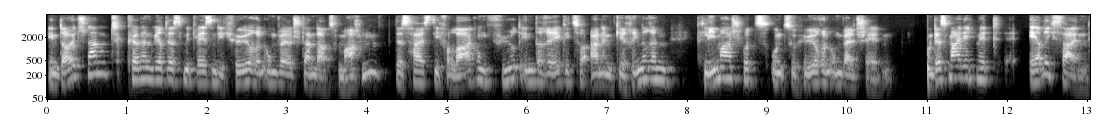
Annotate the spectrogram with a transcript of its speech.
In Deutschland können wir das mit wesentlich höheren Umweltstandards machen. Das heißt, die Verlagerung führt in der Regel zu einem geringeren Klimaschutz und zu höheren Umweltschäden. Und das meine ich mit ehrlich sein.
